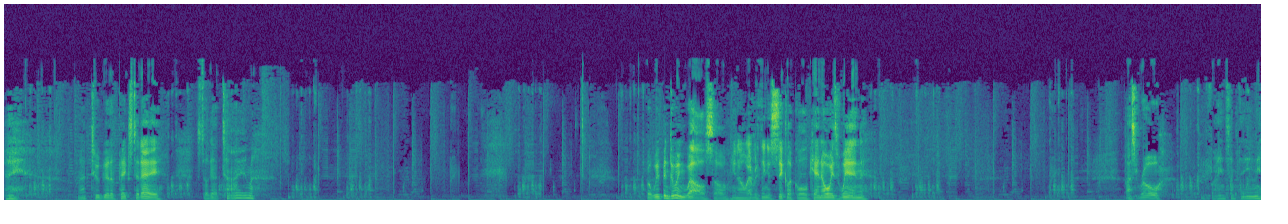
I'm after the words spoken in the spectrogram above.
Not too good of picks today. Still got time. But we've been doing well, so, you know, everything is cyclical. Can't always win. Last row. We find something?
